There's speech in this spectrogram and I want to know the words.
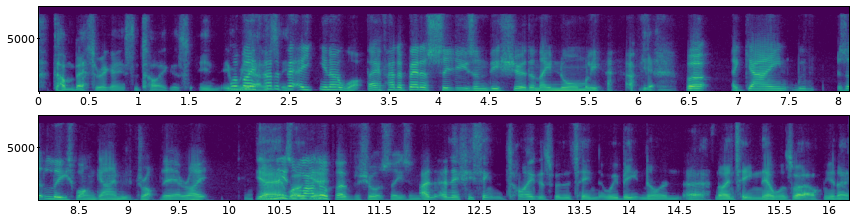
done better against the Tigers. In, in well, reality, they've had a better. You know what? They've had a better season this year than they normally have. Yeah. But again, we've, there's at least one game we've dropped there, right? Yeah, and these well, will add yeah. up over the short season. And, and if you think the Tigers were the team that we beat nine, uh, 19 0 as well, you know,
